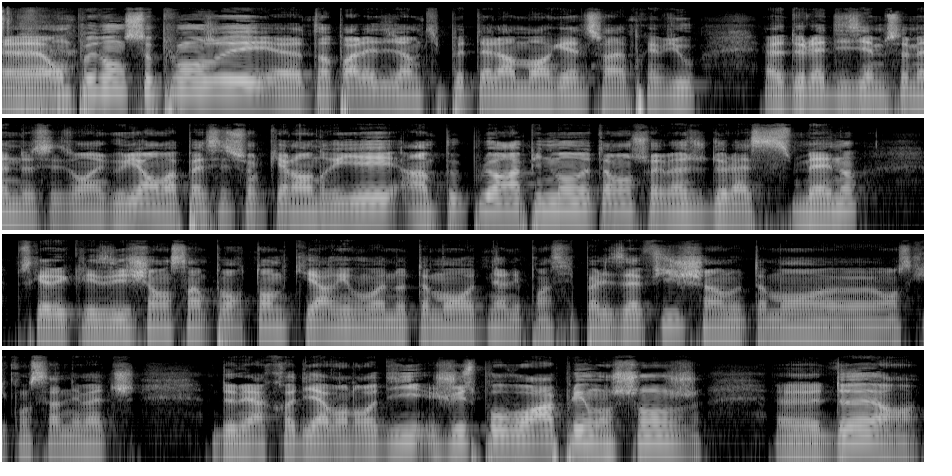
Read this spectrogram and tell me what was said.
Euh, on peut donc se plonger. Euh, T'en parlais déjà un petit peu tout à l'heure, Morgan, sur la preview euh, de la dixième semaine de saison régulière. On va passer sur le calendrier un peu plus rapidement, notamment sur les matchs de la semaine. Parce qu'avec les échéances importantes qui arrivent, on va notamment retenir les principales affiches, hein, notamment euh, en ce qui concerne les matchs de mercredi à vendredi. Juste pour vous rappeler, on change d'heure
